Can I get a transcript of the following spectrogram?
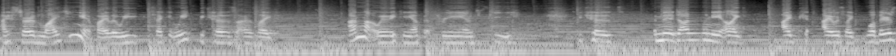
I started liking it by the week, second week because I was like, I'm not waking up at 3 a.m. to pee because, and then it dawned on me, like, I, I was like, well, there's,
